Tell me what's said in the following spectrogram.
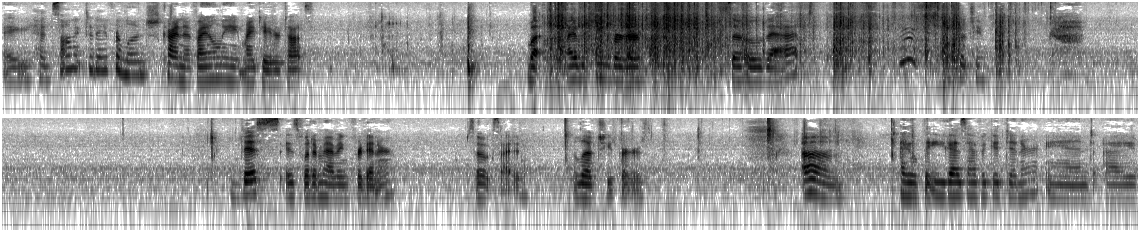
i had sonic today for lunch kind of. I only ate my tater tots. But i have a cheeseburger so that I'll put you. this is what i'm having for dinner. So excited. I love cheeseburgers. Um I hope that you guys have a good dinner and I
